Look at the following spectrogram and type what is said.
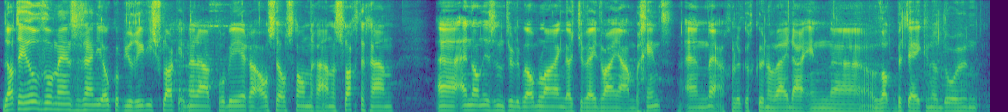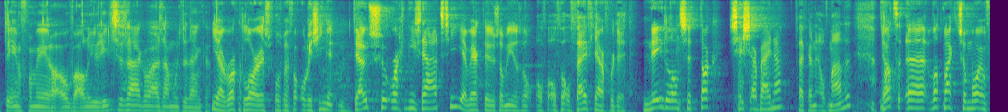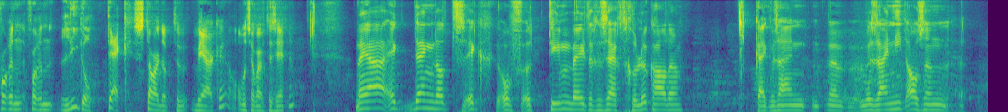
dat er heel veel mensen zijn die ook op juridisch vlak inderdaad proberen als zelfstandige aan de slag te gaan. Uh, en dan is het natuurlijk wel belangrijk dat je weet waar je aan begint. En nou ja, gelukkig kunnen wij daarin uh, wat betekenen door hun te informeren over alle juridische zaken waar ze aan moeten denken. Ja, Rocket Law is volgens mij van origine een Duitse organisatie. Jij werkte dus al, al, al, al, vijf jaar voor de Nederlandse tak. Zes jaar bijna. Vijf jaar en elf maanden. Ja. Wat, uh, wat maakt het zo mooi om voor een, voor een legal tech startup te werken? Om het zo maar even te zeggen. Nou ja, ik denk dat ik, of het team beter gezegd, geluk hadden Kijk, we zijn, we zijn niet als een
